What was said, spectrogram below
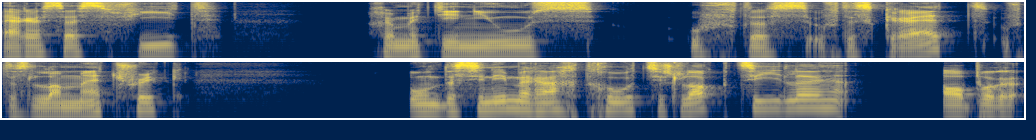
RSS-Feed kommen die News auf das, auf das Gerät, auf das Lametric. Und es sind immer recht kurze Schlagzeilen, aber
